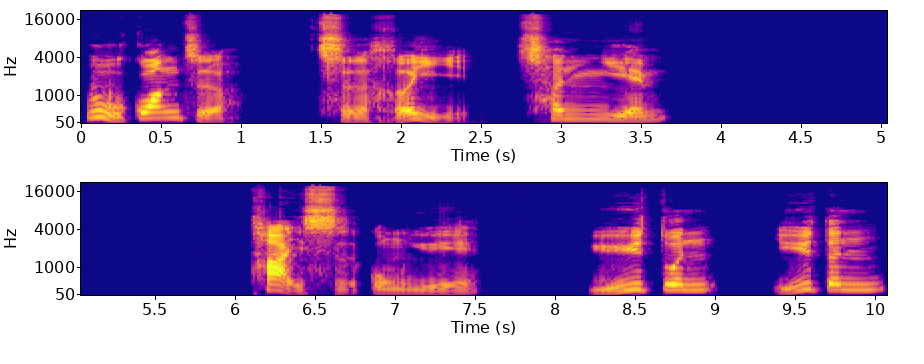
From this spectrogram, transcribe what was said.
勿光者，此何以称焉？太史公曰：余敦，余登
